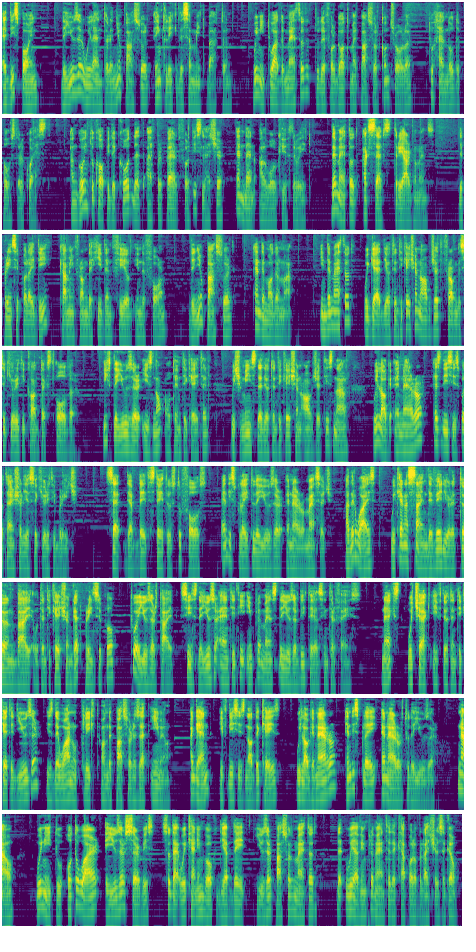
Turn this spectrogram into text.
At this point, the user will enter a new password and click the Submit button. We need to add a method to the Forgot My Password controller to handle the post request. I'm going to copy the code that I've prepared for this lecture and then I'll walk you through it. The method accepts three arguments. The principal ID, coming from the hidden field in the form, the new password, and the model map. In the method, we get the authentication object from the security context holder. If the user is not authenticated, which means that the authentication object is null, we log an error as this is potentially a security breach. Set the update status to false and display to the user an error message. Otherwise, we can assign the value returned by authentication get principal to a user type, since the user entity implements the user details interface. Next, we check if the authenticated user is the one who clicked on the password reset email. Again, if this is not the case, we log an error and display an error to the user. Now, we need to auto-wire a user service so that we can invoke the update user password method that we have implemented a couple of lectures ago.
